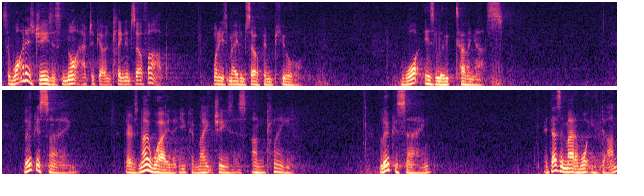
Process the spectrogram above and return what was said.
So, why does Jesus not have to go and clean himself up when he's made himself impure? What is Luke telling us? Luke is saying there is no way that you can make Jesus unclean. Luke is saying it doesn't matter what you've done,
